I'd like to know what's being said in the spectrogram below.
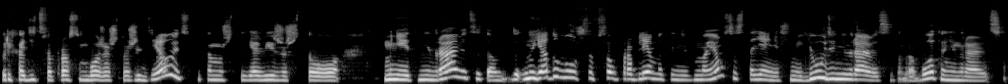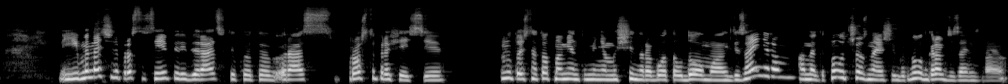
приходить с вопросом, боже, что же делать? Потому что я вижу, что мне это не нравится, там, ну, я думала, что все, проблема-то не в моем состоянии, что мне люди не нравятся, там, работа не нравится. И мы начали просто с ней перебирать в какой-то раз просто профессии. Ну, то есть на тот момент у меня мужчина работал дома дизайнером. Она говорит, ну вот что знаешь? Я говорю, ну вот граф-дизайн знаю.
